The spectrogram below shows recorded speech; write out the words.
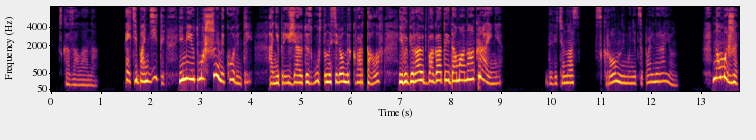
— сказала она. «Эти бандиты имеют машины, Ковентри. Они приезжают из густонаселенных кварталов и выбирают богатые дома на окраине. Да ведь у нас скромный муниципальный район. Но мы же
